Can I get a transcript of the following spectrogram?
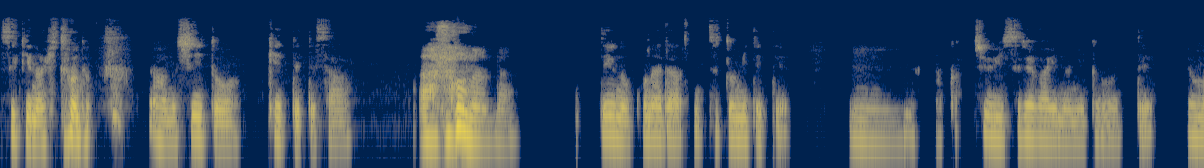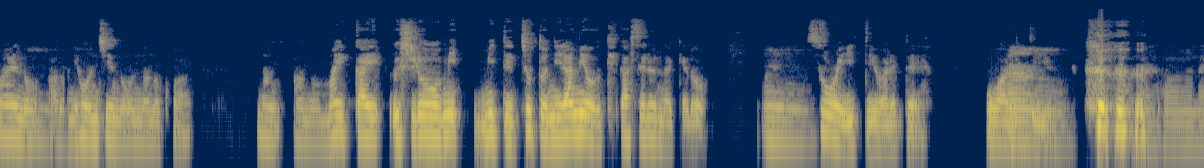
席の人の あのシートを蹴っててさ、あ、そうなんだ。っていうのをこの間ずっと見てて、うん。なんか注意すればいいのにと思って。で前のうんあの日本人の女の子は、なんあの毎回後ろを見見てちょっと睨みを聞かせるんだけど、うん。sorry って言われて終わるっていう。うん。なるほどね。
